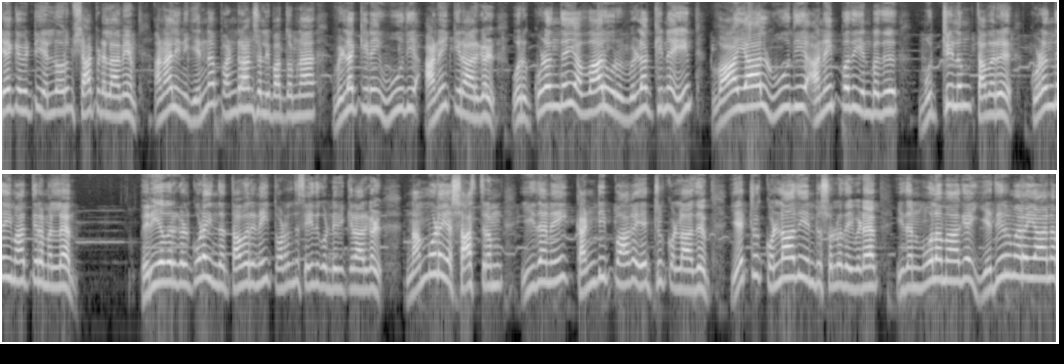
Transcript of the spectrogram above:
கேக்கை வெட்டி எல்லோரும் சாப்பிடலாமே. ஆனால் இன்னைக்கு என்ன பண்ணுறான்னு சொல்லி பார்த்தோம்னா விளக்கினை ஊதி அணைக்கிறார்கள். ஒரு குழந்தை அவ்வாறு ஒரு விளக்கினை வாயால் ஊதி அணைப்பது என்பது முற்றிலும் தவறு. குழந்தை மாத்திரமல்ல பெரியவர்கள் கூட இந்த தவறினை தொடர்ந்து செய்து கொண்டிருக்கிறார்கள். நம்முடைய சாஸ்திரம் இதனை கண்டிப்பாக ஏற்றுக்கொள்ளாது. ஏற்றுக்கொள்ளாது என்று சொல்வதை விட இதன் மூலமாக எதிர்மறையான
